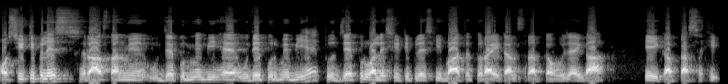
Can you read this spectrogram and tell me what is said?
और सिटी प्लेस राजस्थान में जयपुर में भी है, उदयपुर में भी है। तो जयपुर वाले सिटी प्लेस की बात है तो राइट आंसर आपका हो जाएगा, एक आपका सही।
